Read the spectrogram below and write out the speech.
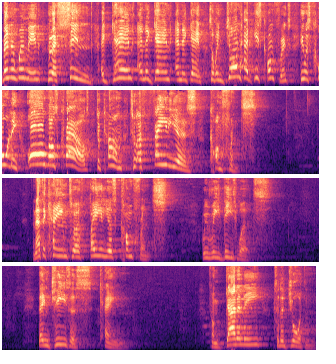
men and women who have sinned again and again and again. So when John had his conference, he was calling all those crowds to come to a failures conference. And as it came to a failures conference, we read these words. Then Jesus came from Galilee to the Jordan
